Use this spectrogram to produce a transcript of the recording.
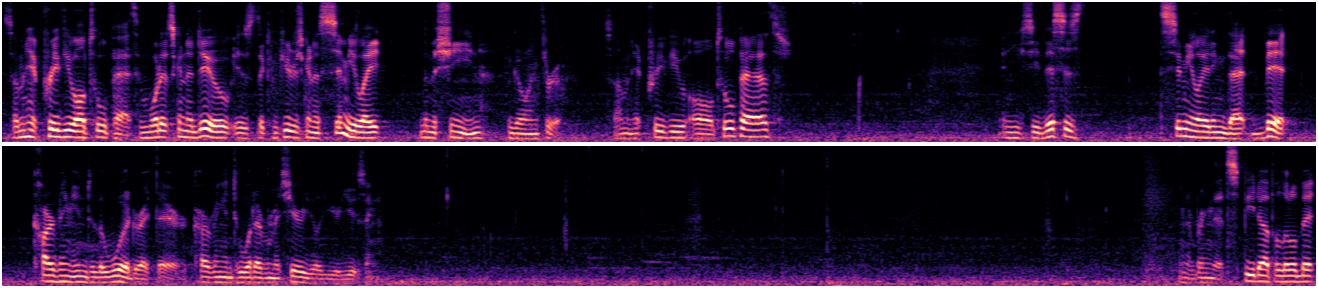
So I'm going to hit preview all toolpaths. and what it's going to do is the computer is going to simulate the machine going through. So I'm going to hit preview all toolpaths and you see this is simulating that bit carving into the wood right there, carving into whatever material you're using. I'm going to bring that speed up a little bit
